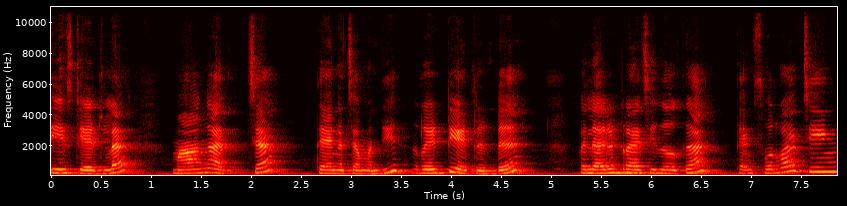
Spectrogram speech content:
ടേസ്റ്റി ആയിട്ടുള്ള മാങ്ങ അരച്ച തേങ്ങ ചമ്മന്തി റെഡി ആയിട്ടുണ്ട്. അപ്പോൾ എല്ലാവരും ട്രൈ ചെയ്ത് നോക്കുക. താങ്ക്സ് ഫോർ വാച്ചിങ്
